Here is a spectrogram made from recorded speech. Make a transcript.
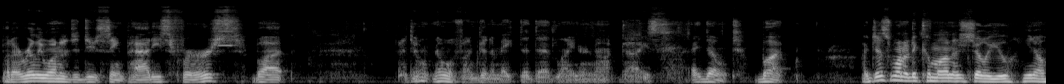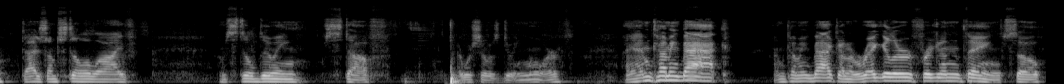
But I really wanted to do St. Patty's first, but I don't know if I'm going to make the deadline or not, guys. I don't. But I just wanted to come on and show you, you know, guys, I'm still alive. I'm still doing stuff. I wish I was doing more. I am coming back. I'm coming back on a regular friggin' thing, so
